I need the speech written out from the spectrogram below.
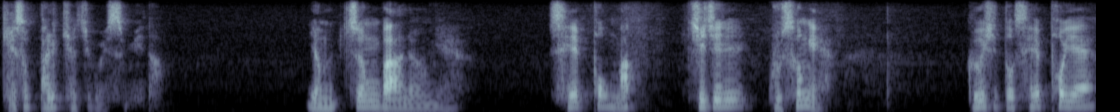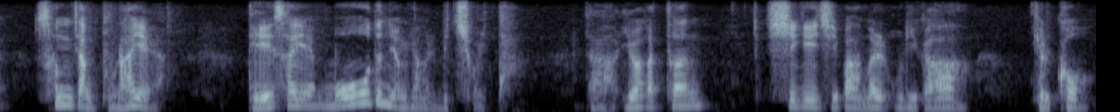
계속 밝혀지고 있습니다. 염증 반응에, 세포막 지질 구성에, 그것이 또 세포의 성장 분화에, 대사에 모든 영향을 미치고 있다. 자, 이와 같은 식이지방을 우리가 결코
